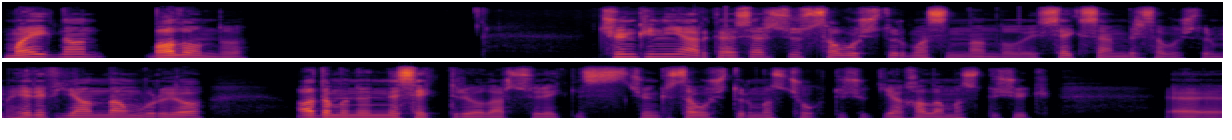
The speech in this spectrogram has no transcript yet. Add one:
Maignan balondu. Çünkü niye arkadaşlar? Şu savuşturmasından dolayı. 81 savuşturma. Herif yandan vuruyor. Adamın önüne sektiriyorlar sürekli. Çünkü savuşturması çok düşük. Yakalaması düşük. Ee,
